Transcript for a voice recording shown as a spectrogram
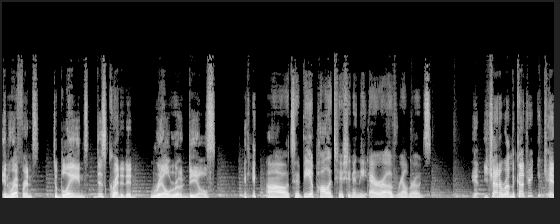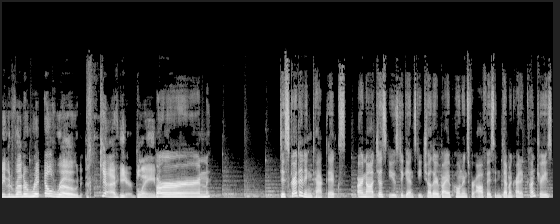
In reference to Blaine's discredited railroad deals. Oh, to be a politician in the era of railroads. Yeah, you try to run the country, you can't even run a railroad. Get out of here, Blaine. Burn. Discrediting tactics are not just used against each other by opponents for office in democratic countries,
